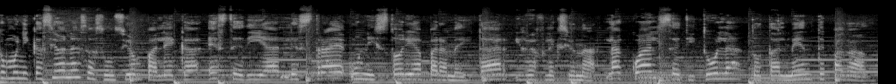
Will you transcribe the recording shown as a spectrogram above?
Comunicaciones Asunción Paleca este día les trae una historia para meditar y reflexionar, la cual se titula Totalmente Pagado.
